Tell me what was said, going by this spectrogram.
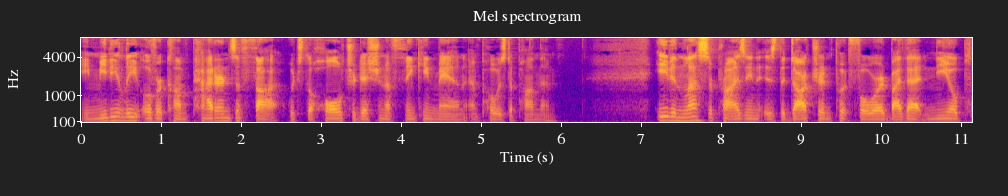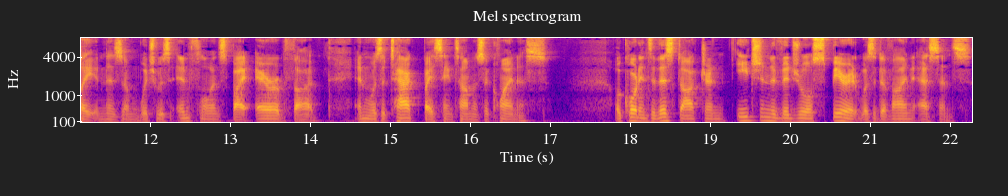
immediately overcome patterns of thought which the whole tradition of thinking man imposed upon them. Even less surprising is the doctrine put forward by that Neoplatonism which was influenced by Arab thought and was attacked by St. Thomas Aquinas. According to this doctrine, each individual spirit was a divine essence,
